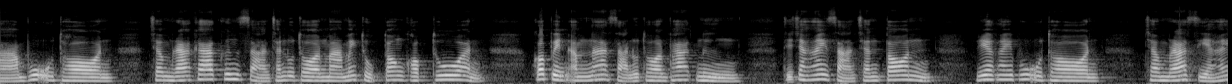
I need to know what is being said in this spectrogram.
3ผู้อุทธรณ์ชำระค่าขึ้นศาลชั้นอุทธรณ์มาไม่ถูกต้องครบถ้วน ก็เป็นอำนาจศาลอุทธรณ์ภาคหนึ่งที่จะให้ศาลชั้นต้น เรียกให้ผู้อุทธรณ์ชำระเสียให้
